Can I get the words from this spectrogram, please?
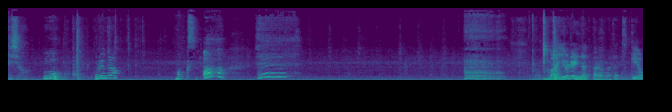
いしょ。おおこれがマックス。ああへえまあ夜になったらまたつけよう。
